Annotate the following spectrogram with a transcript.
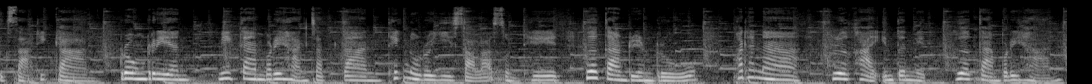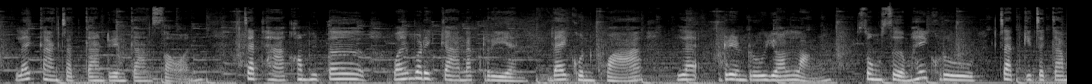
ศึกษาธิการ โรงเรียนมีการบริหารจัดการเทคโนโลยีสารสนเทศ เพื่อการเรียนรู้ พัฒนาเครือข่ายอินเทอร์เน็ต เพื่อการบริหาร และการจัดการเรียนการสอน จัดหาคอมพิวเตอร์ไว้บริการนักเรียน ได้ค้นคว้า และเรียนรู้ย้อนหลัง ส่งเสริมให้ครูจัดกิจกรรม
